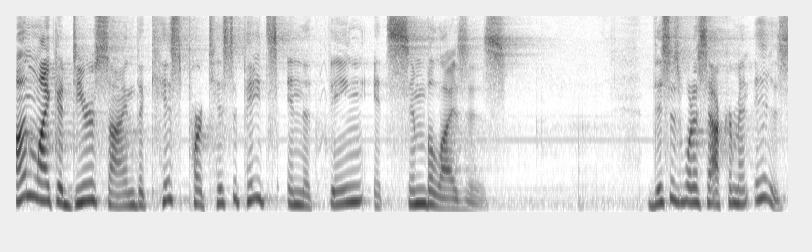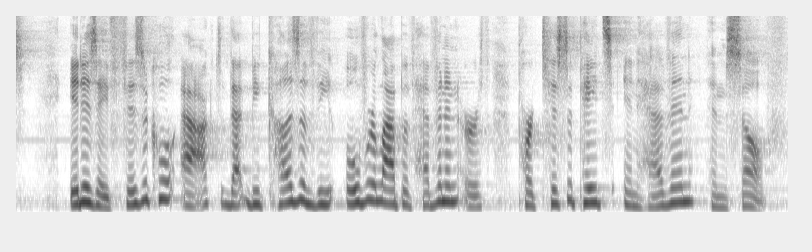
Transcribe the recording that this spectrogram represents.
Unlike a deer sign, the kiss participates in the thing it symbolizes. This is what a sacrament is it is a physical act that, because of the overlap of heaven and earth, participates in heaven himself.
